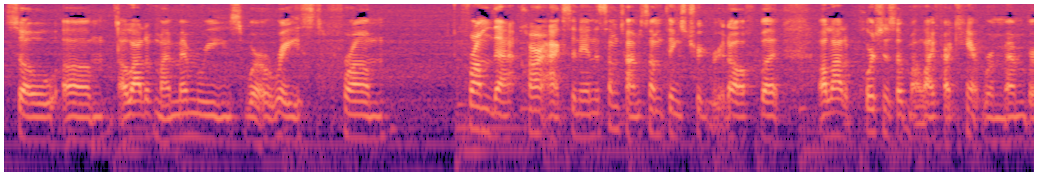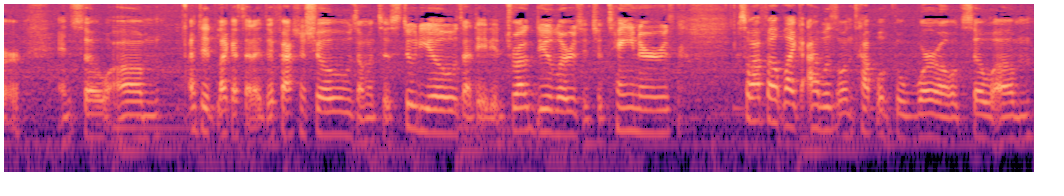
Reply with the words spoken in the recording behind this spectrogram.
So um, a lot of my memories were erased from from that car accident and sometimes some things trigger it off but a lot of portions of my life i can't remember and so um, i did like i said i did fashion shows i went to studios i dated drug dealers entertainers so i felt like i was on top of the world so um,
